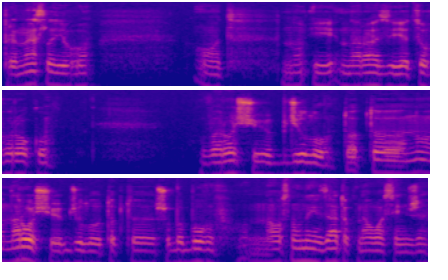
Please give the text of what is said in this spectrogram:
принесли його. От. Ну і наразі я цього року вирощую бджолу. Тобто, ну, нарощую бджолу, тобто, щоб був основний взяток на осінь вже.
